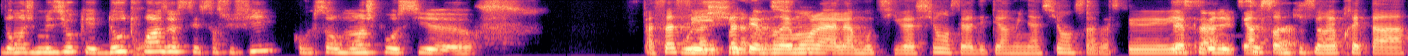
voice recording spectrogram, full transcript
Donc, je me dis, OK, deux ou trois heures, ça suffit. Comme ça, au moins, je peux aussi. Euh, ah, ça, c'est vraiment la, la motivation, c'est la détermination, ça. Parce qu'il y a peu de personnes qui seraient prêtes à,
